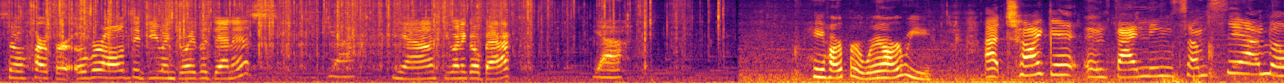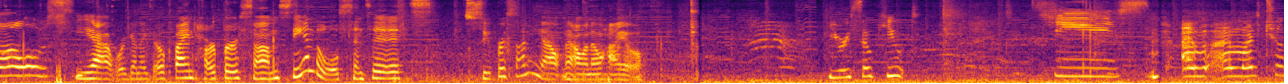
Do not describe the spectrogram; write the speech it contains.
So Harper, overall, did you enjoy the dentist? Yeah. Yeah. Do you want to go back? Yeah. Hey Harper, where are we? At Target and finding some sandals. Yeah, we're gonna go find Harper some sandals since it's super sunny out now in Ohio. You are so cute. I, I want to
